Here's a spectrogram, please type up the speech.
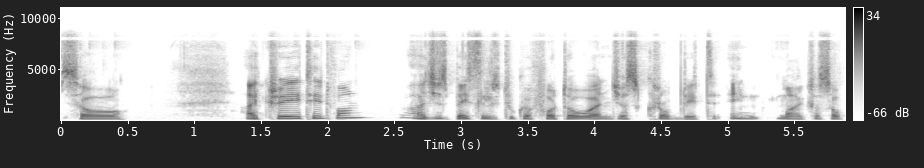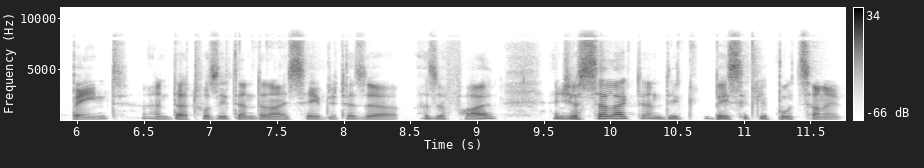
So i created one. I just basically took a photo and just cropped it in microsoft paint and that was it and then i saved it as a as a file and just select and it basically puts on it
